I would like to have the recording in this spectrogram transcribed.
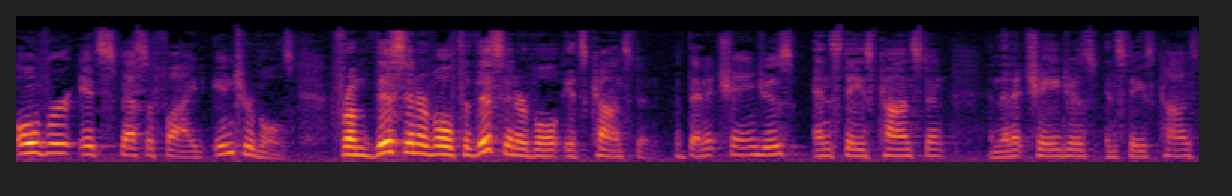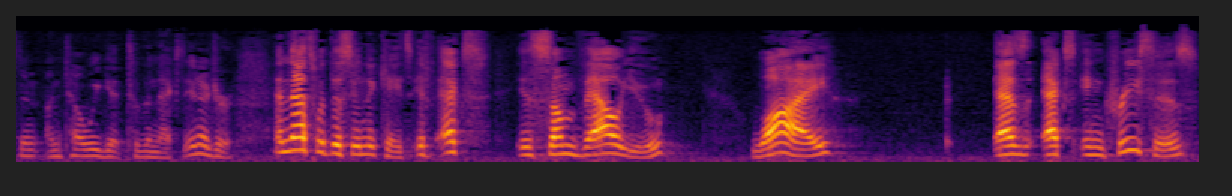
over its specified intervals. From this interval to this interval, it's constant. But then it changes and stays constant, and then it changes and stays constant until we get to the next integer. And that's what this indicates. If x is some value, y, as x increases,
